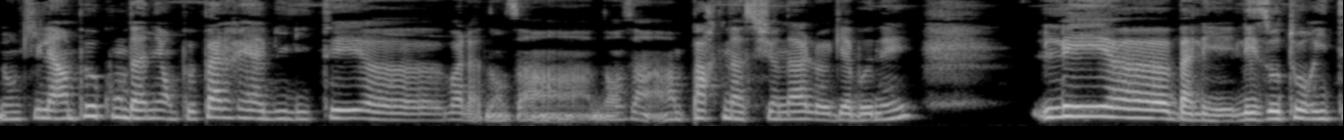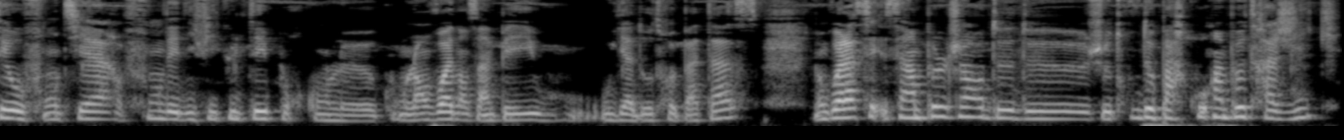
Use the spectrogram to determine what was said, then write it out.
Donc il est un peu condamné, on peut pas le réhabiliter euh, voilà dans un dans un, parc national gabonais. Les, euh, bah les, les autorités aux frontières font des difficultés pour qu'on le qu'on l'envoie dans un pays où, il y a d'autres patas. Donc voilà, c'est un peu le genre de, de je trouve de parcours un peu tragique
